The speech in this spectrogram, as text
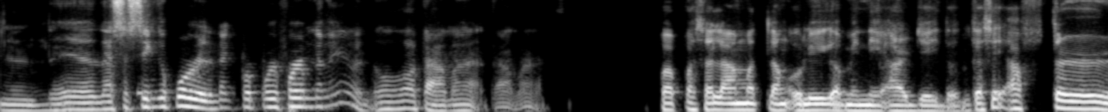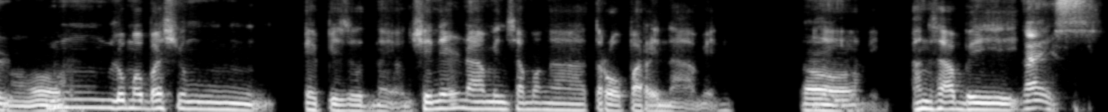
Yan. Eh, nasa Singapore, nagpo-perform na ngayon. Oo, tama, tama. Papasalamat lang uli kami ni RJ doon. Kasi after Oo. nung lumabas yung episode na yun, shinare namin sa mga tropa rin namin. Oo. Nakikinig. Ang sabi, Nice.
